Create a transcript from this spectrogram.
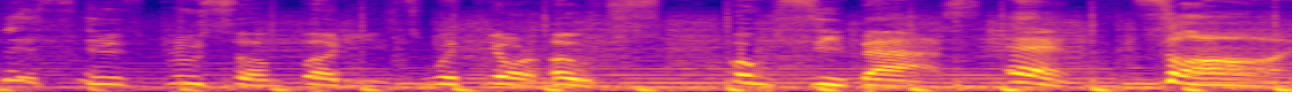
This is Brewsome Buddies with your hosts, OC Bass and Zon.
